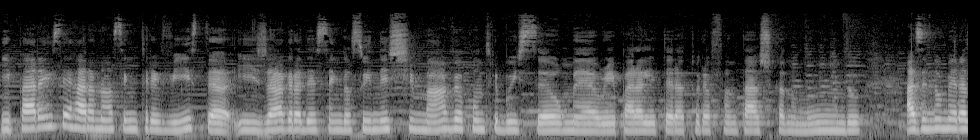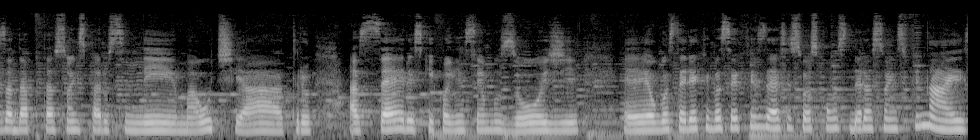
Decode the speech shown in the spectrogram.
E para encerrar a nossa entrevista e já agradecendo a sua inestimável contribuição, Mary, para a literatura fantástica no mundo, as inúmeras adaptações para o cinema, o teatro, as séries que conhecemos hoje. É, eu gostaria que você fizesse suas considerações finais.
